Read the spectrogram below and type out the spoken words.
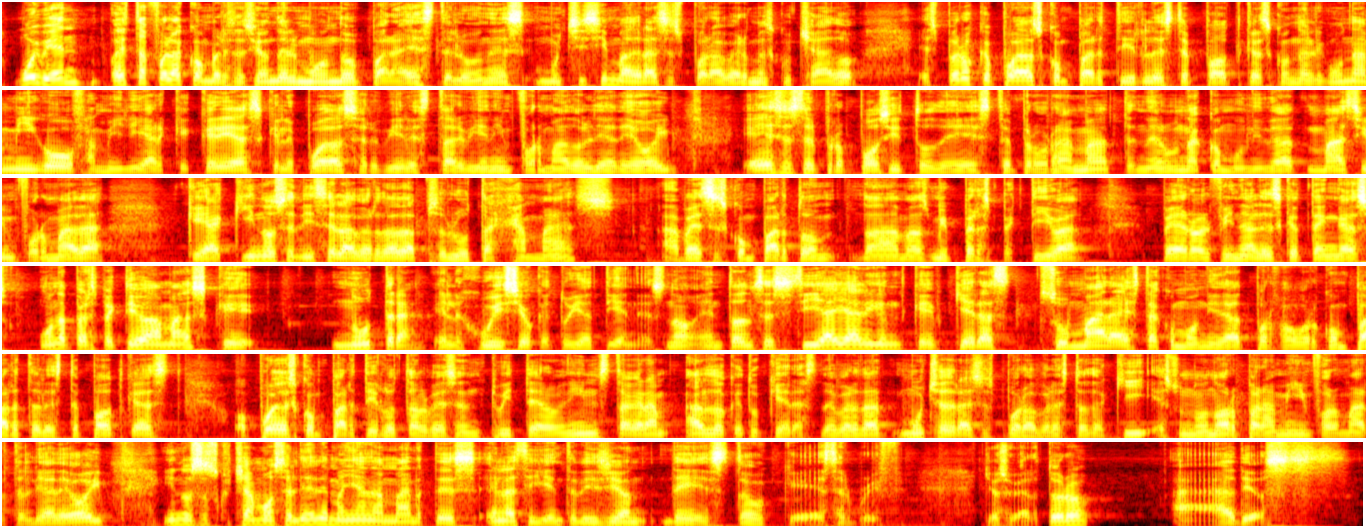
Muy bien, esta fue la conversación del mundo para este lunes. Muchísimas gracias por haberme escuchado. Espero que puedas compartirle este podcast con algún amigo o familiar que creas que le pueda servir estar bien informado el día de hoy. Ese es el propósito de este programa, tener una comunidad más informada, que aquí no se dice la verdad absoluta jamás. A veces comparto nada más mi perspectiva, pero al final es que tengas una perspectiva más que nutra el juicio que tú ya tienes, ¿no? Entonces, si hay alguien que quieras sumar a esta comunidad, por favor, compártelo este podcast o puedes compartirlo tal vez en Twitter o en Instagram, haz lo que tú quieras. De verdad, muchas gracias por haber estado aquí. Es un honor para mí informarte el día de hoy y nos escuchamos el día de mañana martes en la siguiente edición de esto que es el brief. Yo soy Arturo. Adiós.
